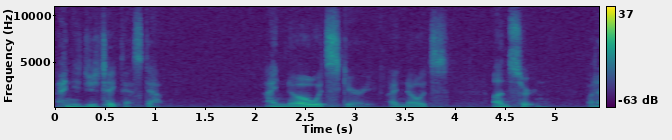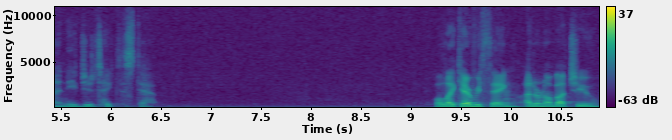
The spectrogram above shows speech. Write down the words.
I need you to take that step. I know it's scary. I know it's uncertain, but I need you to take the step. Well, like everything, I don't know about you,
